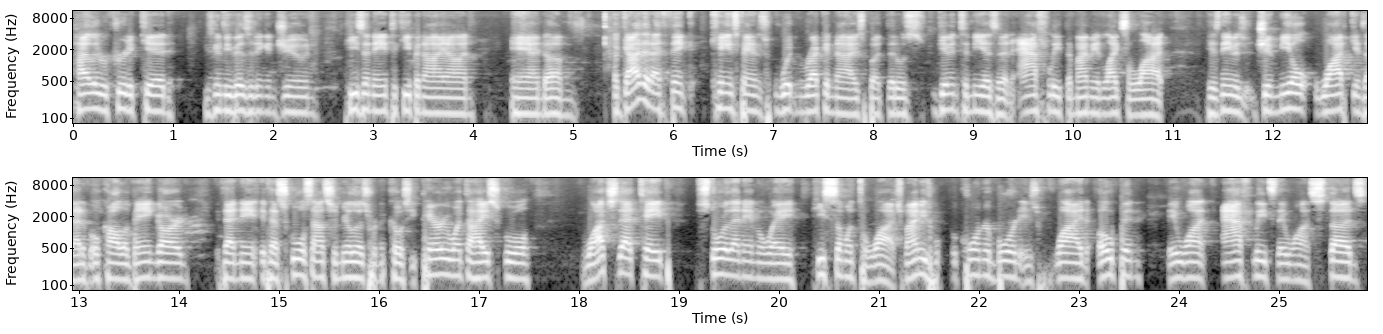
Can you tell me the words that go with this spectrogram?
highly recruited kid. He's going to be visiting in June. He's a name to keep an eye on. And um, a guy that I think Canes fans wouldn't recognize, but that was given to me as an athlete that Miami likes a lot. His name is Jameel Watkins out of Ocala Vanguard. If that name, if that school sounds familiar, it's where N'Kosi Perry went to high school. Watch that tape, store that name away. He's someone to watch. Miami's corner board is wide open. They want athletes, they want studs,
